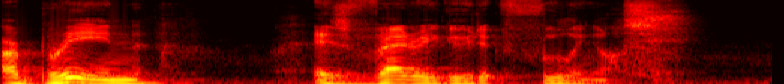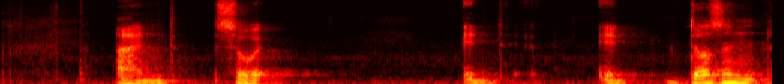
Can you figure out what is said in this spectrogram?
our brain is very good at fooling us, and so it it it doesn't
